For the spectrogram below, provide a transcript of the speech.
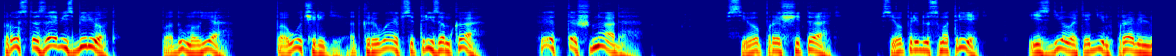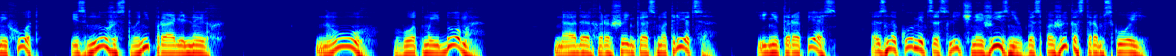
просто зависть берет», — подумал я, по очереди открывая все три замка. «Это ж надо!» Все просчитать, все предусмотреть и сделать один правильный ход из множества неправильных. Ну, вот мы и дома. Надо хорошенько осмотреться и, не торопясь, ознакомиться с личной жизнью госпожи Костромской.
